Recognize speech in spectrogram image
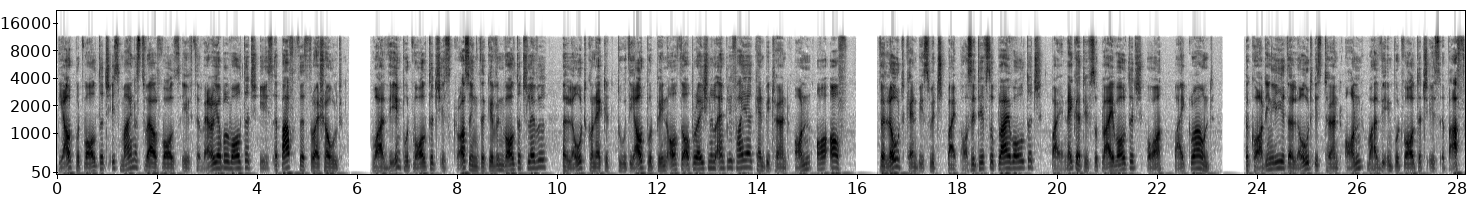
The output voltage is minus 12V if the variable voltage is above the threshold. While the input voltage is crossing the given voltage level, a load connected to the output pin of the operational amplifier can be turned on or off. The load can be switched by positive supply voltage, by negative supply voltage or by ground. Accordingly the load is turned on while the input voltage is above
